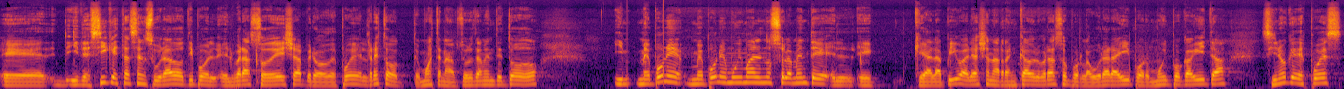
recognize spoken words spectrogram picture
eh, y de sí que está censurado tipo el, el brazo de ella, pero después el resto te muestran absolutamente todo. Y me pone, me pone muy mal no solamente el, eh, que a la piba le hayan arrancado el brazo por laburar ahí por muy poca guita, sino que después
